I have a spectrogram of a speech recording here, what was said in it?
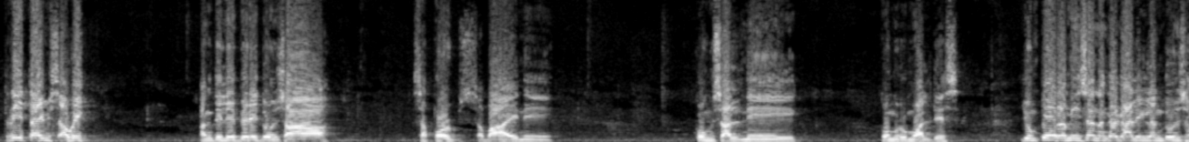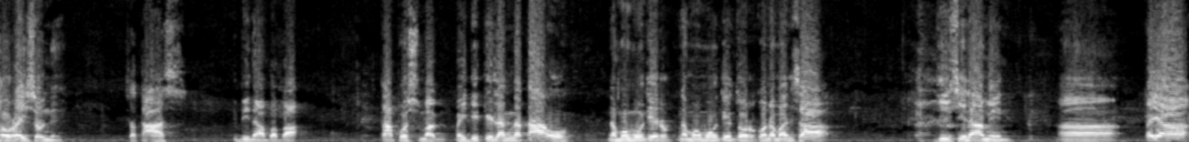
three times a week ang delivery doon sa sa Forbes, sa bahay ni Kung Sal, ni Kung Romualdez. Yung pera minsan nanggagaling lang doon sa horizon eh. Sa taas, ibinababa. Tapos mag, may detail lang na tao, namumutir, namumutir ko naman sa GC namin. Ah, kaya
